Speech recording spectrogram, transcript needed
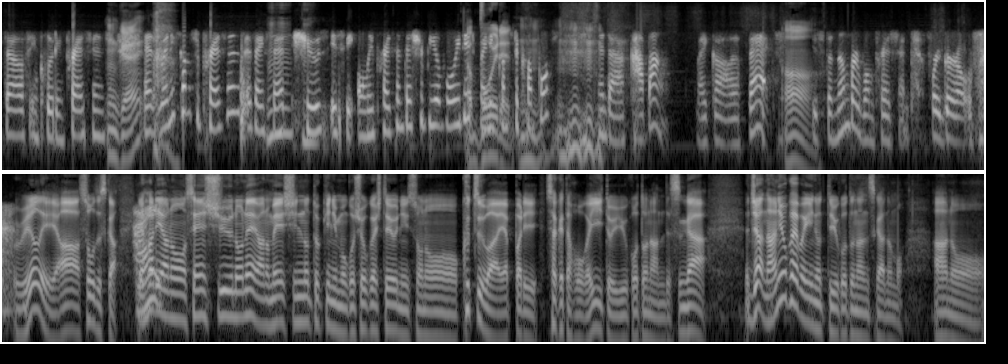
stuff, including presents. Okay. And when it comes to presents, as I said, shoes is the only present that should be avoided, when it comes Avoided. to couples. and uh, 가 방, like uh, bags, Ah. is the number one present for girls. Really? ああそうですか。はいやはりあの先週のねあの迷信の時にもご紹介したようにその靴はやっぱり避けた方がいいということなんですがじゃあ何を買えばいいのっていうことなんですけれどもあの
